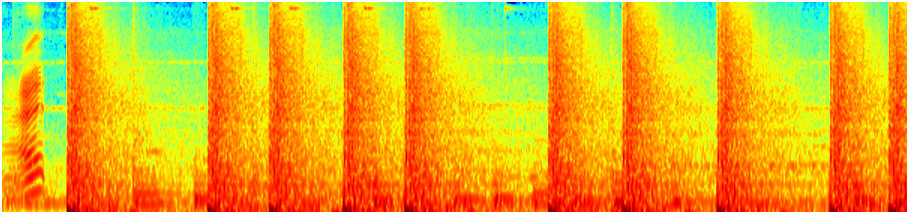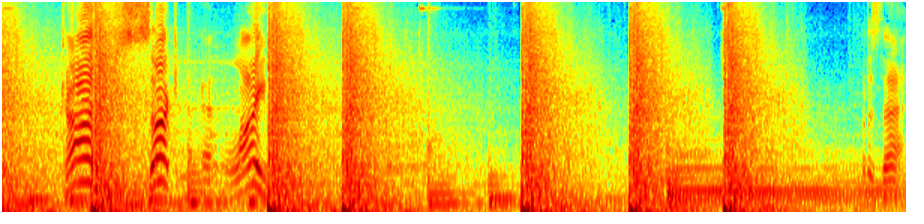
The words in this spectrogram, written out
Alright. God, you suck at life! What is that?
